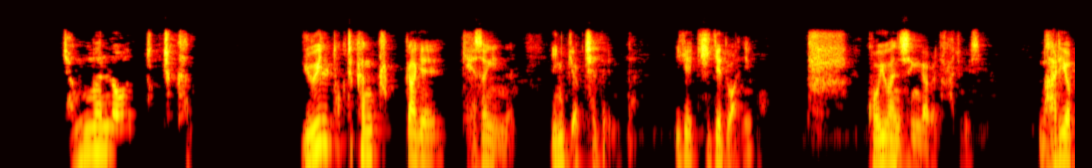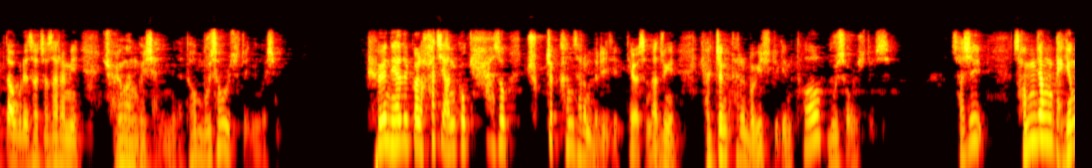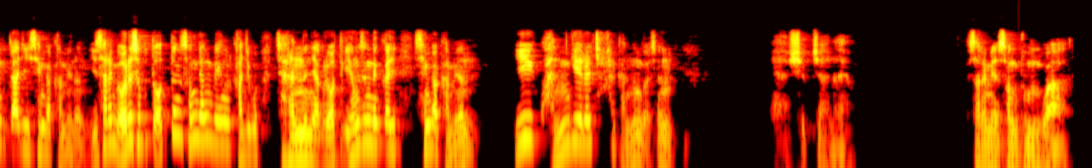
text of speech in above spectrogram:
정말로 독특한, 유일 독특한 각각의 개성 있는 인격체들입니다. 이게 기계도 아니고 다 고유한 생각을 다 가지고 있습니다. 말이 없다고 그래서 저 사람이 조용한 것이 아닙니다. 더 무서울 수도 있는 것입니다. 표현해야 될 걸 하지 않고 계속 축적한 사람들이 되어서 나중에 결정타를 먹일 수도 있겠는 더 무서울 수도 있어요. 사실 성장 배경까지 생각하면은 이 사람이 어려서부터 어떤 성장 배경을 가지고 자랐느냐 그리고 어떻게 형성된까지 생각하면 이 관계를 잘 갖는 것은 쉽지 않아요. 그 사람의 성품과 아,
